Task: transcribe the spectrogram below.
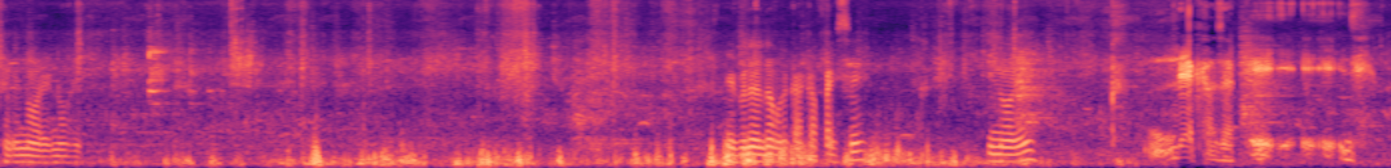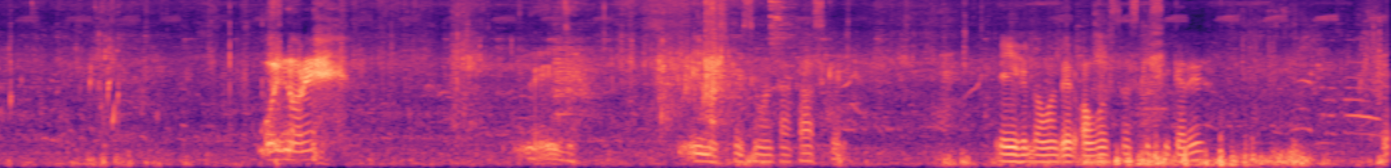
ওখানে নড়ে নড়ে এগুলো হলো আমার কাকা পাইছে নড়ে দেখা যাক ওই নরে এই যে, এই মাছ পেয়েছে আমার কাকা আজকে। এই হলো আমাদের অবস্থা আজকে শিকারের। তো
